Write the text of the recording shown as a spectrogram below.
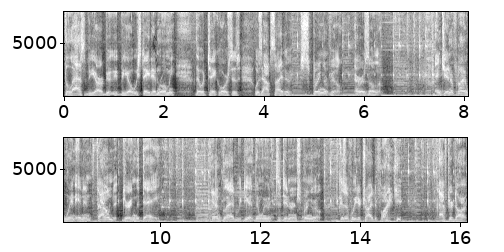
the last VRBO we stayed in, Romy, that would take horses, was outside of Springerville, Arizona. And Jennifer and I went in and found it during the day. And I'm glad we did. Then we went to dinner in Springville. Because if we'd have tried to find it after dark,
